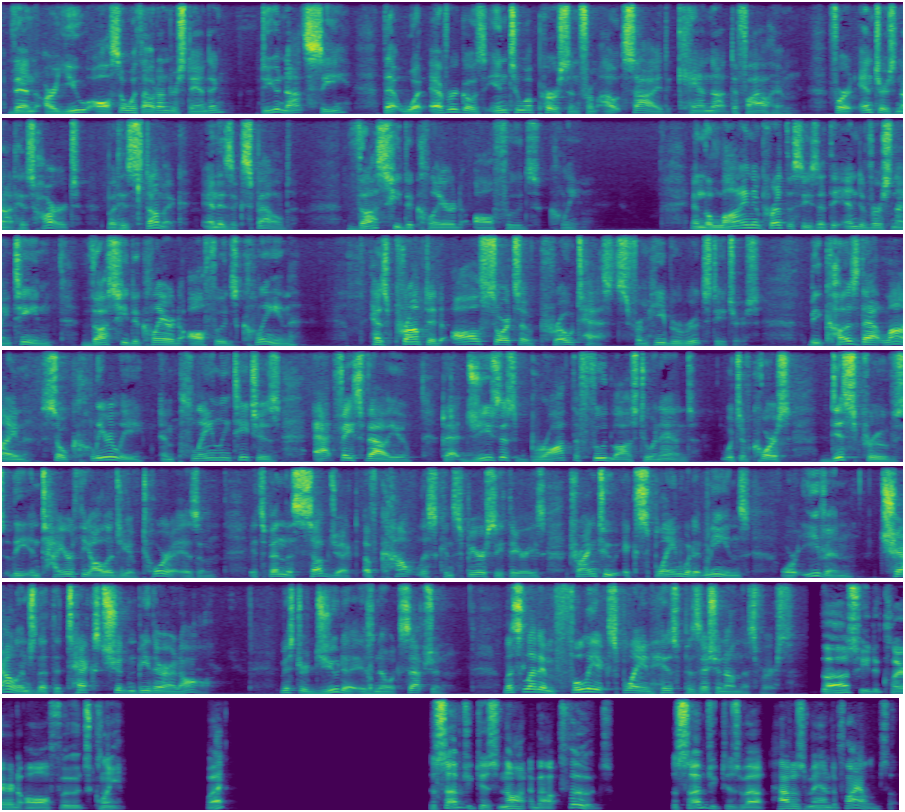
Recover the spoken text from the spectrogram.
Then are you also without understanding? Do you not see that whatever goes into a person from outside cannot defile him? For it enters not his heart, but his stomach, and is expelled. Thus he declared all foods clean. And the line in parentheses at the end of verse 19, thus he declared all foods clean, has prompted all sorts of protests from Hebrew roots teachers because that line so clearly and plainly teaches at face value that Jesus brought the food laws to an end, which of course disproves the entire theology of Torahism. It's been the subject of countless conspiracy theories trying to explain what it means or even challenge that the text shouldn't be there at all. Mr. Judah is no exception. Let's let him fully explain his position on this verse. Thus he declared all foods clean. What? The subject is not about foods. The subject is about how does man defile himself?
